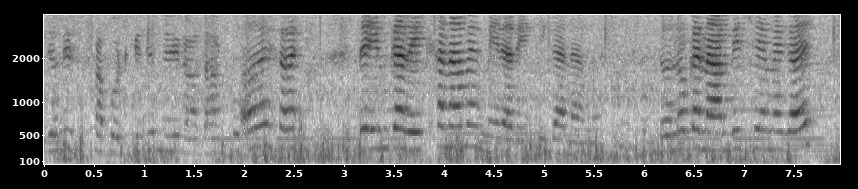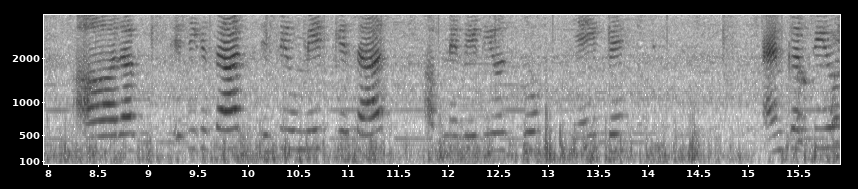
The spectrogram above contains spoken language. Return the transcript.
जल्दी से सपोर्ट कीजिए मेरी राधा को। तो इनका रेखा नाम है मेरा रेखी का नाम है। दोनों का नाम भी सेम है गाइस और अब इसी के साथ इसी उम्मीद के साथ अपने वीडियोस को यहीं पे एंड करती हूँ।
